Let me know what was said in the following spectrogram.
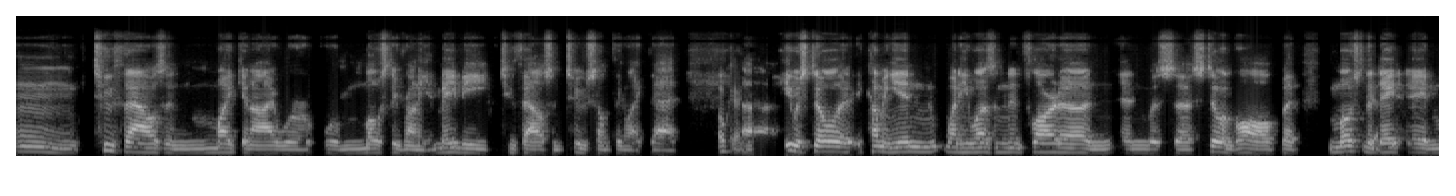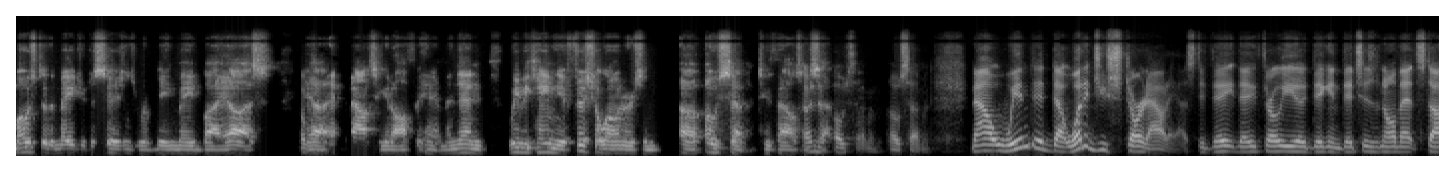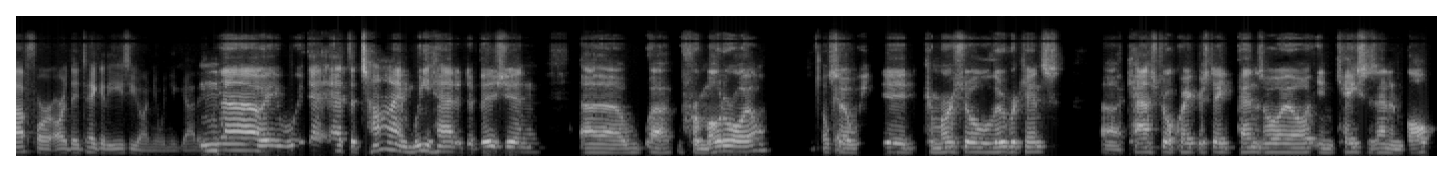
mm, 2000, Mike and I were were mostly running it. Maybe 2002, something like that. Okay. Uh, he was still uh, coming in when he wasn't in Florida and and was uh, still involved, but most of the day to day and most of the major decisions were being made by us okay. uh, and bouncing it off of him. And then we became the official owners in uh, 07, 2007. 07, 07. Now, when did uh, what did you start out as? Did they they throw you digging ditches and all that stuff, or or they take it easy on you when you got in? No, it, at the time we had a division uh, uh, for motor oil. Okay. So we did commercial lubricants, uh, Castrol, Quaker State, Pennzoil in cases and in bulk.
